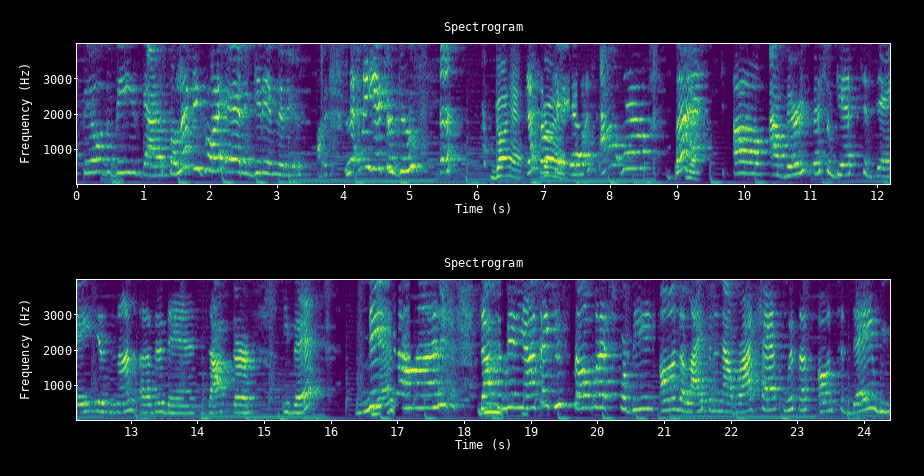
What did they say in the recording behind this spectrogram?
spilled the beans, guys. So let me go ahead and get into this. Let me introduce her. go ahead. That's go okay, ahead. El. It's out now. But um, our very special guest today is none other than Dr. Yvette. Mignon. Dr. Mignon, thank you so much for being on the Life in the Now broadcast with us on today. We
